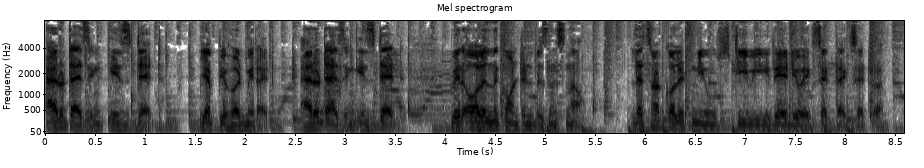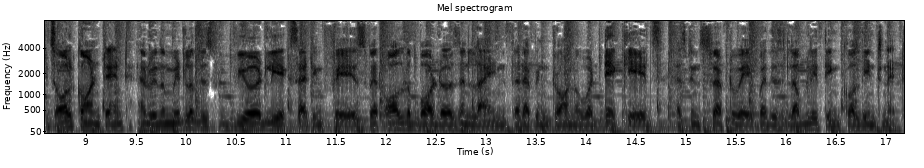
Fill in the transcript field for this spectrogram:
Advertising is dead. Yep, you heard me right. Advertising is dead. We're all in the content business now. Let's not call it news, TV, radio, etc., etc. It's all content, and we're in the middle of this weirdly exciting phase where all the borders and lines that have been drawn over decades has been swept away by this lovely thing called the internet.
